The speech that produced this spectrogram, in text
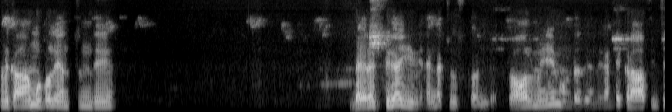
మనకి ఆము హోల్ ఎంత ఉంది డైరెక్ట్గా ఈ విధంగా చూసుకోండి. ప్రాబ్లం ఏమి ఉండదు. ఎందుకంటే ఇక్కడ హాఫ్ ఇంచ్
